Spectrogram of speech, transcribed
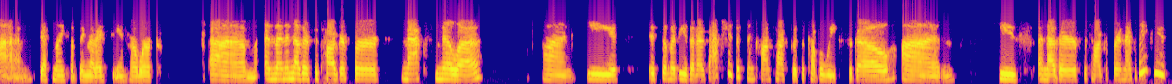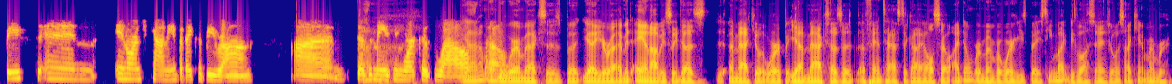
um, definitely something that I see in her work. Um, and then another photographer, Max Milla. Um, he is somebody that I was actually just in contact with a couple weeks ago. Um, He's another photographer, and I believe he's based in in Orange County, but I could be wrong. Um, does uh, amazing work as well. Yeah, I don't so. remember where Max is, but yeah, you're right. I mean, Anne obviously does immaculate work, but yeah, Max has a, a fantastic eye also. I don't remember where he's based. He might be Los Angeles. I can't remember.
